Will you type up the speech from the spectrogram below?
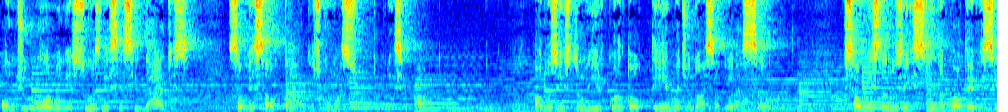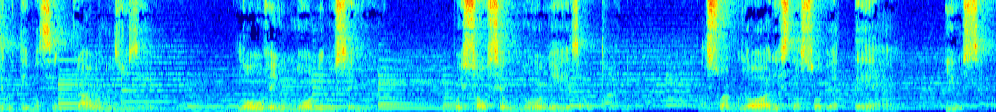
onde o homem e suas necessidades são ressaltados como assunto principal. Ao nos instruir quanto ao tema de nossa adoração, o salmista nos ensina qual deve ser o tema central a nos dizer: Louvem o nome do Senhor, pois só o seu nome é exaltado a sua glória está sobre a terra e o céu.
